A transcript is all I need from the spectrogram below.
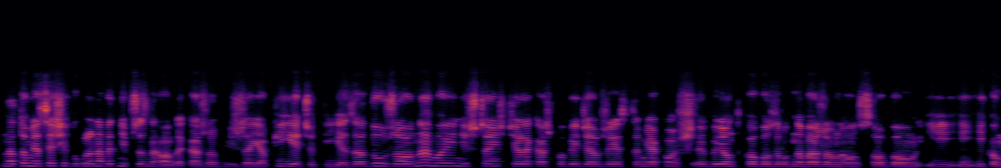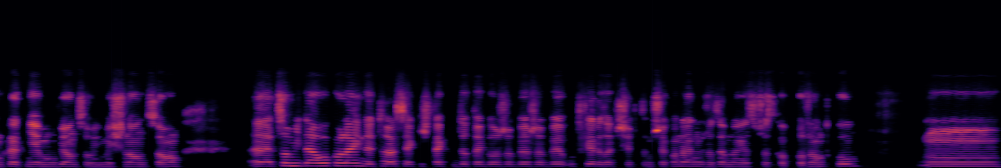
natomiast ja się w ogóle nawet nie przyznałam lekarzowi, że ja piję, czy piję za dużo. Na moje nieszczęście lekarz powiedział, że jestem jakąś wyjątkowo zrównoważoną osobą i, i, i konkretnie mówiącą i myślącą, co mi dało kolejny czas jakiś taki do tego, żeby, żeby utwierdzać się w tym przekonaniu, że ze mną jest wszystko w porządku. Mm.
